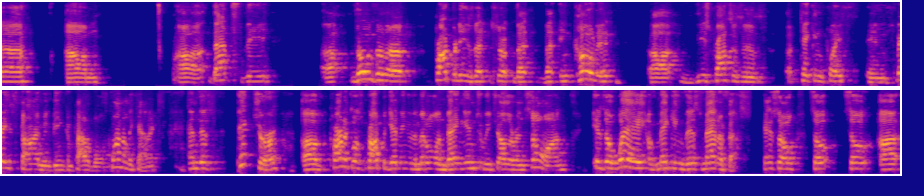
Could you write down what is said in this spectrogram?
uh, um, uh, that's the, uh, those are the properties that, that, that encoded these processes taking place in space-time and being compatible with quantum mechanics. And this picture of particles propagating in the middle and bang into each other and so on is a way of making this manifest. Okay, so so so uh,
